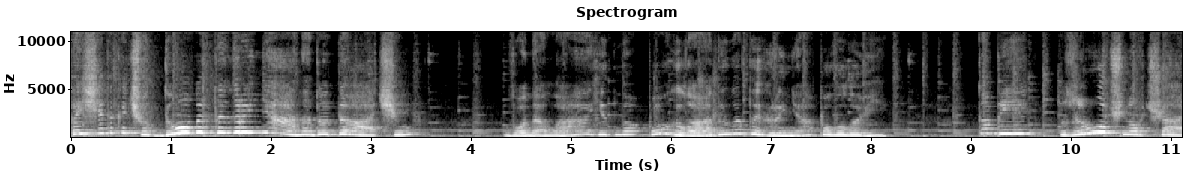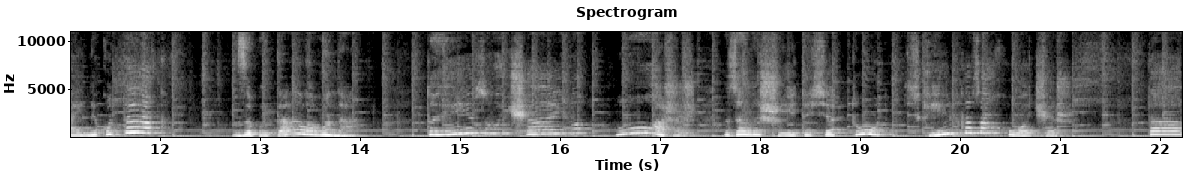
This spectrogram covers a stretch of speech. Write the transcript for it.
та ще таке чудове тигриня на додачу. Вона лагідно погладила тигриня по голові. Тобі зручно в чайнику, так? запитала вона. Ти, звичайно, можеш залишитися тут скільки захочеш. Та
